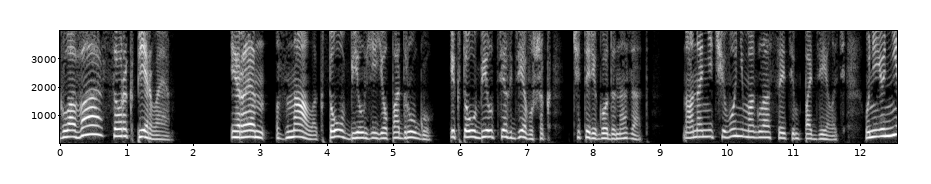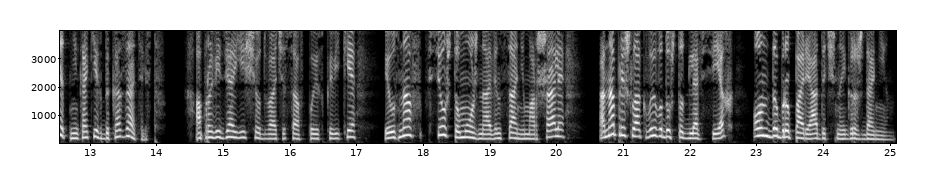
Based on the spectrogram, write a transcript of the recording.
Глава 41. Ирен знала, кто убил ее подругу и кто убил тех девушек четыре года назад. Но она ничего не могла с этим поделать. У нее нет никаких доказательств. А проведя еще два часа в поисковике и узнав все, что можно о Винсане Маршале, она пришла к выводу, что для всех он добропорядочный гражданин.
